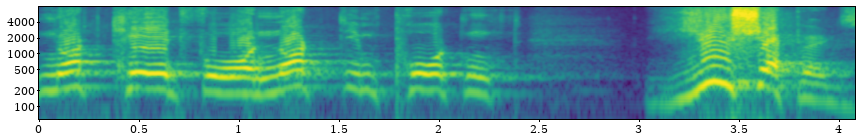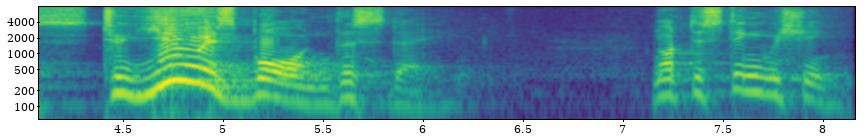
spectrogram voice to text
not cared for, not important you shepherds, to you is born this day. Not distinguishing,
